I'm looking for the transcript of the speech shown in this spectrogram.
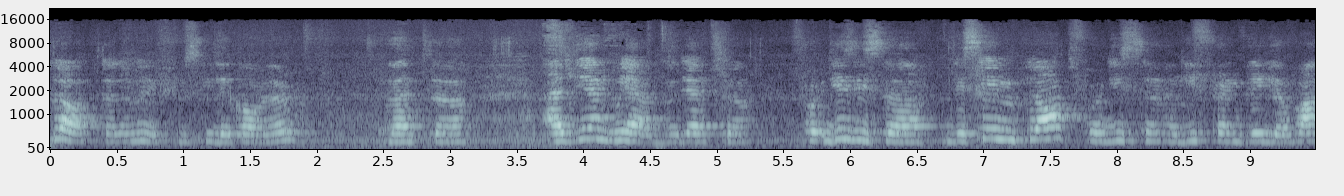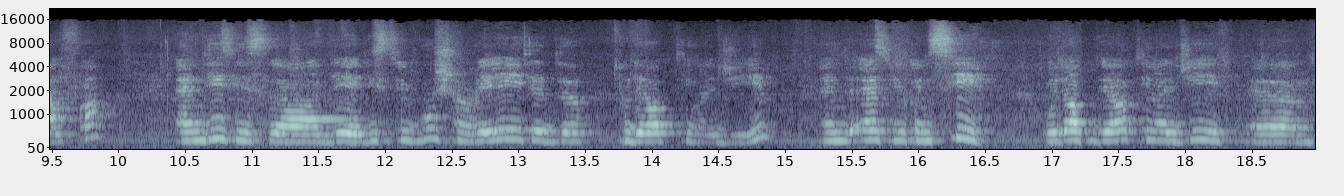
plot, I don't know if you see the color, but uh, at the end we have that for, this is the same plot for this different value of alpha, and this is uh, the distribution related to the optimal G. And as you can see, with op the optimal G um,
